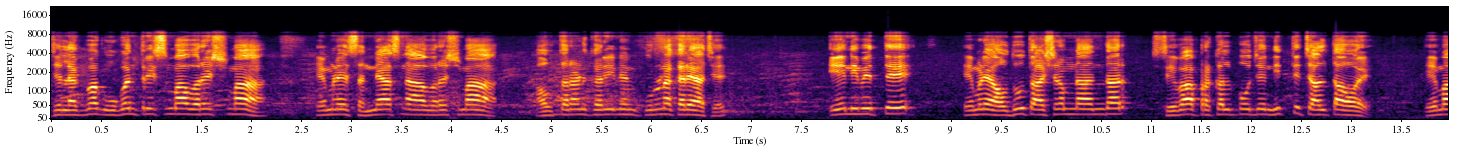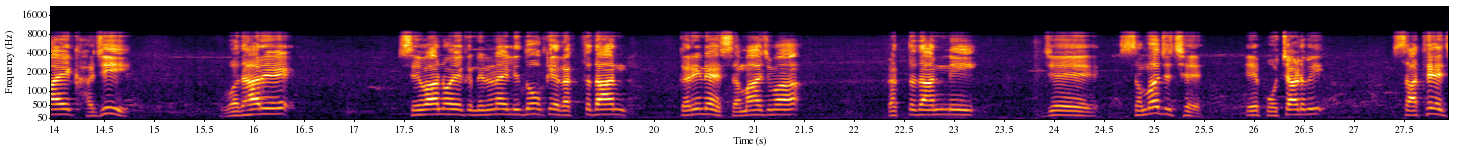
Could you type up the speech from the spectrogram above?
જે લગભગ ઓગણત્રીસમાં વર્ષમાં એમણે સંન્યાસના આ વર્ષમાં અવતરણ કરીને પૂર્ણ કર્યા છે. એ નિમિત્તે એમણે અવધૂત આશ્રમના અંદર સેવા પ્રકલ્પો જે નિત્ય ચાલતા હોય, એમાં એક હજી વધારે સેવાનો એક નિર્ણય લીધો કે રક્તદાન કરીને સમાજમાં રક્તદાનની જે સમજ છે એ પહોંચાડવી. સાથે જ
